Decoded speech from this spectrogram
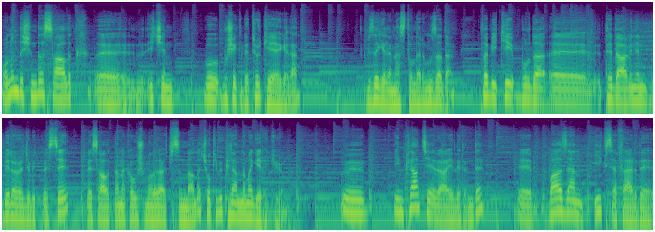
Onun dışında sağlık e, için bu bu şekilde Türkiye'ye gelen bize gelen hastalarımıza da tabii ki burada e, tedavinin bir an önce bitmesi ve sağlıklarına kavuşmaları açısından da çok iyi bir planlama gerekiyor. E, implant cerrahilerinde e, bazen ilk seferde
